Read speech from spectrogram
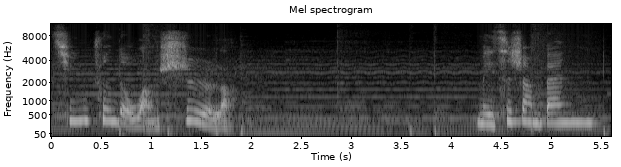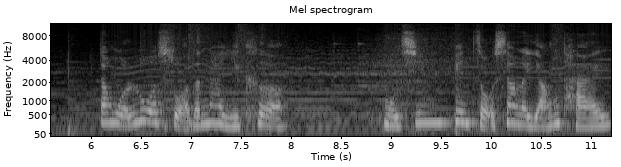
青春的往事了。每次上班，当我落锁的那一刻，母亲便走向了阳台。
